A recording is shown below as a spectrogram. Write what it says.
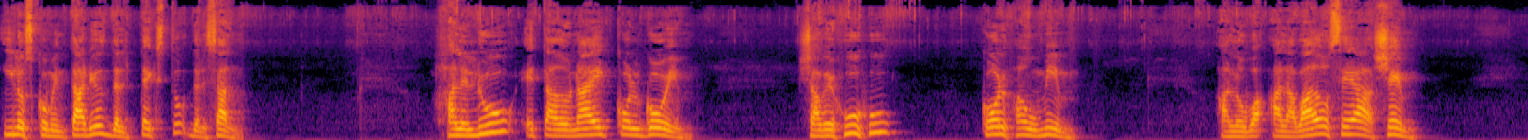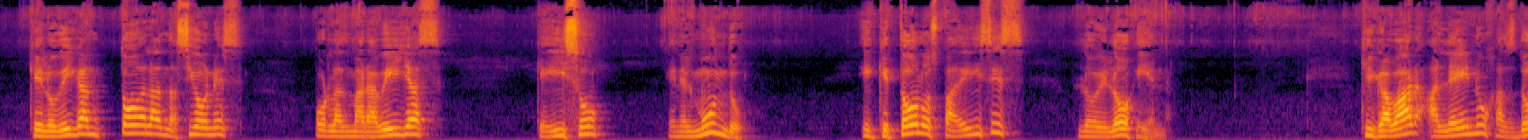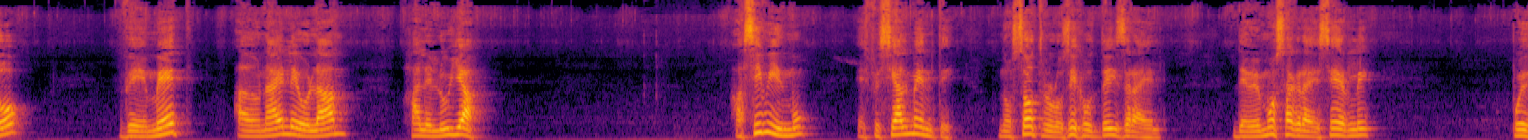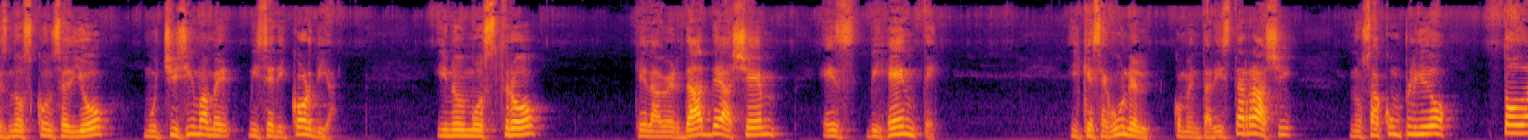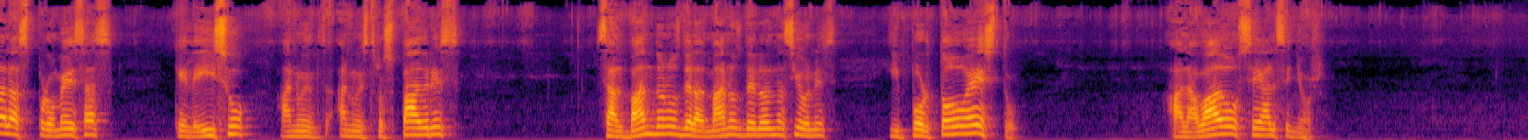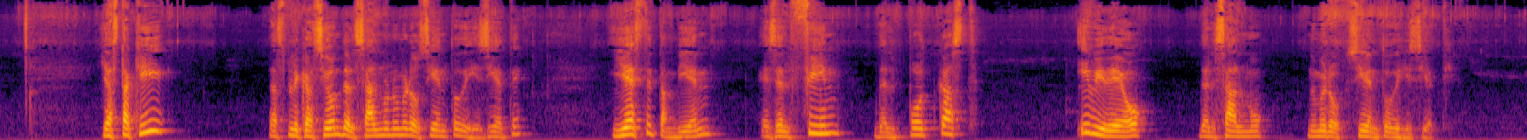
y los comentarios del texto del Salmo. Halelu et Adonai kol goim, shabehuhu kol haumim. Alabado sea Hashem, que lo digan todas las naciones por las maravillas que hizo en el mundo y que todos los países lo elogien. Kigabar aleinu hasdo vehemet Adonai leolam aleluya. Asimismo, especialmente nosotros los hijos de Israel, debemos agradecerle, pues nos concedió muchísima misericordia y nos mostró que la verdad de Hashem es vigente y que según el comentarista Rashi nos ha cumplido todas las promesas que le hizo a, a nuestros padres, salvándonos de las manos de las naciones y por todo esto, alabado sea el Señor. Y hasta aquí la explicación del Salmo número 117. Y este también es el fin del podcast y video del Salmo número 117.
